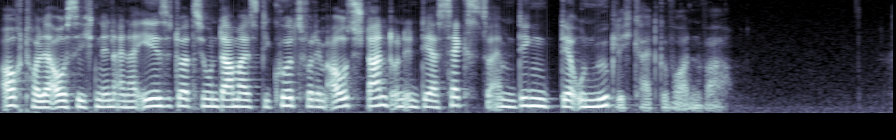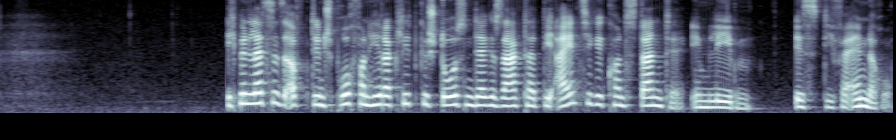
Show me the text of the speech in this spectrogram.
auch tolle Aussichten in einer Ehesituation damals, die kurz vor dem Ausstand und in der Sex zu einem Ding der Unmöglichkeit geworden war. Ich bin letztens auf den Spruch von Heraklit gestoßen, der gesagt hat, die einzige Konstante im Leben ist die Veränderung.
